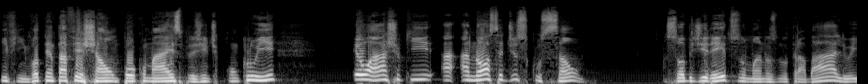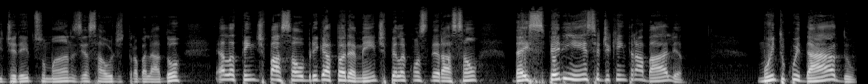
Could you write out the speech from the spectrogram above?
enfim, vou tentar fechar um pouco mais para a gente concluir. Eu acho que a, a nossa discussão sobre direitos humanos no trabalho e direitos humanos e a saúde do trabalhador, ela tem de passar obrigatoriamente pela consideração da experiência de quem trabalha. Muito cuidado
